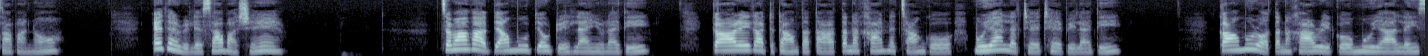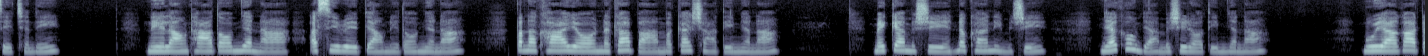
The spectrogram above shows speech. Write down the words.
စားပါနော်ဧည့်သည်တွေလည်းစားပါရှင်ကျမကပြောင်းမှုပြုတ်တွေလှန်ယူလိုက်သည်ကားတွေကတထောင်တတာတနခါနှစ်ချောင်းကိုမူရလက်ထဲထည့်ပေးလိုက်သည်ကောင်းမှုတော်တနခါတွေကိုမူရလိမ့်စေခြင်းသည် နေလောင်ထားသောမျက်နာအစီရေပြောင်နေသောမျက်နာတနခါရောငကပ်ပါမကတ်ရှာသည့်မျက်နာမိတ်ကပ်မရှိနှုတ်ခမ်းနေမရှိမျက်ခုံပြမရှိတော့သည့်မျက်နာမူရာကတ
